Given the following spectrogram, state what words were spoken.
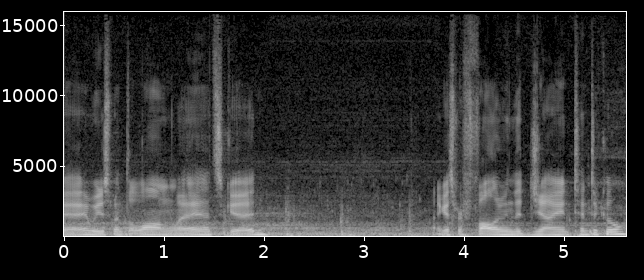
Okay, we just went the long way. That's good. I guess we're following the giant tentacle.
